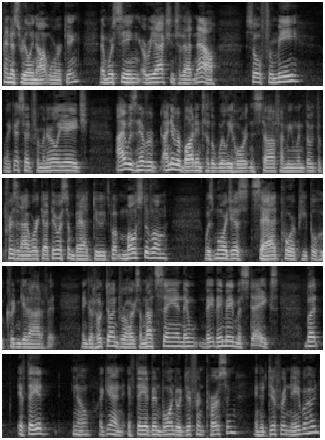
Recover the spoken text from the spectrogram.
and it's really not working. And we're seeing a reaction to that now. So for me, like I said, from an early age, I was never I never bought into the Willie Horton stuff. I mean, when the, the prison I worked at, there were some bad dudes, but most of them was more just sad, poor people who couldn't get out of it and got hooked on drugs. I'm not saying they they, they made mistakes, but if they had, you know, again, if they had been born to a different person in a different neighborhood,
